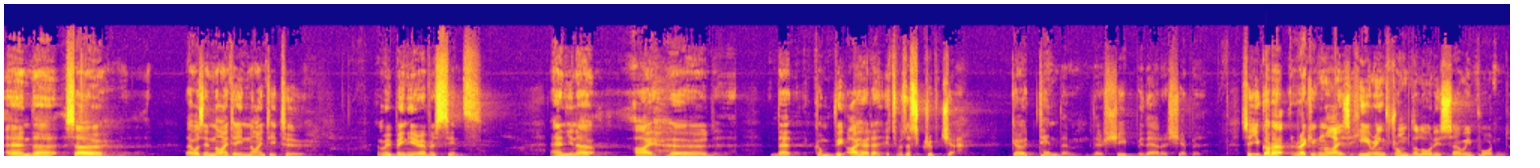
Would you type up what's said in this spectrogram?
and uh, so that was in 1992, and we've been here ever since. And you know, I heard that convi- I heard a, it was a scripture: "Go tend them; they're sheep without a shepherd." So you've got to recognize hearing from the Lord is so important.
